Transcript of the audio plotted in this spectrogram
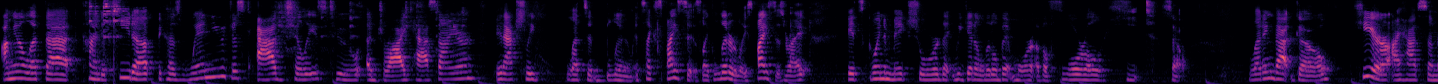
I'm gonna let that kind of heat up because when you just add chilies to a dry cast iron, it actually lets it bloom. It's like spices, like literally spices, right? It's going to make sure that we get a little bit more of a floral heat. So letting that go. Here I have some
